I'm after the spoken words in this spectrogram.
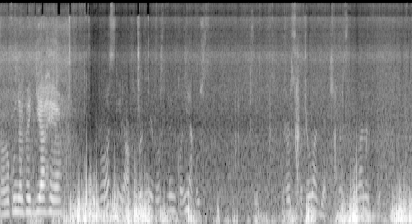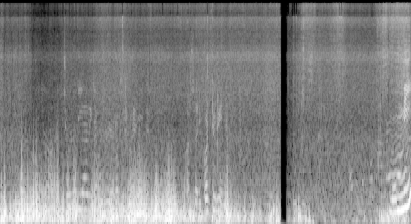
હવે કુંજલભાઈ ગયા હે. રોસ લેવા ખબર નહીં રસ લઈને કઈ આવીશ રસ કચવા ગયા છે. રસ લેવા નથી જલ્દી આવી જવું જોઈએ રસ કરીને સોરી કટવીને. મમ્મી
